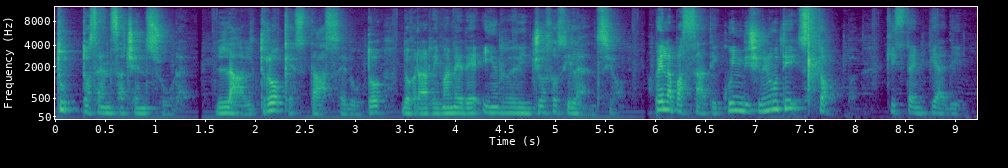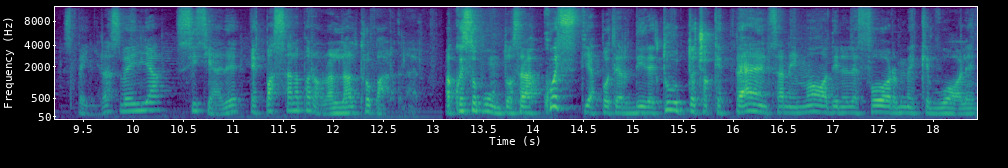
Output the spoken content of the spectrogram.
tutto senza censure. L'altro, che sta seduto, dovrà rimanere in religioso silenzio. Appena passati 15 minuti, stop! Chi sta in piedi spegne la sveglia, si siede e passa la parola all'altro partner. A questo punto sarà questi a poter dire tutto ciò che pensa, nei modi, nelle forme che vuole,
